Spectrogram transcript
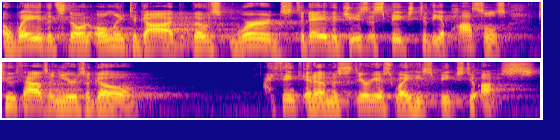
a way that's known only to God, those words today that Jesus speaks to the apostles 2,000 years ago, I think in a mysterious way, he speaks to us.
